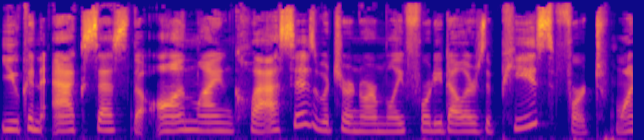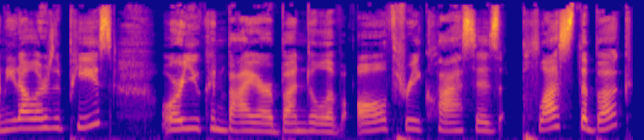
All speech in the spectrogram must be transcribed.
You can access the online classes, which are normally $40 a piece, for $20 a piece, or you can buy our bundle of all three classes plus the book,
